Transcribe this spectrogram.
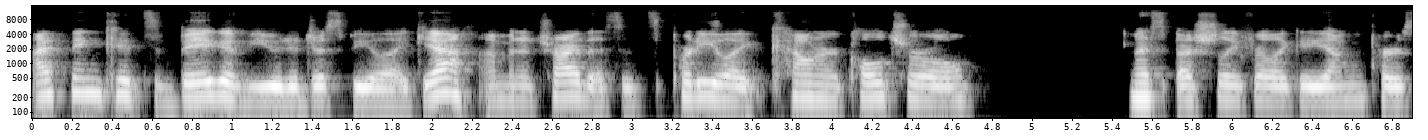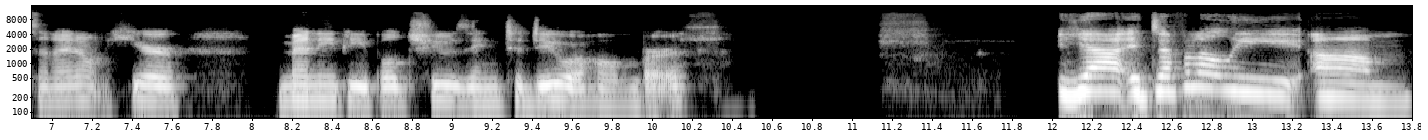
I think it's big of you to just be like, yeah, I'm to try this. It's pretty like countercultural, especially for like a young person. I don't hear many people choosing to do a home birth. Yeah, it definitely um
